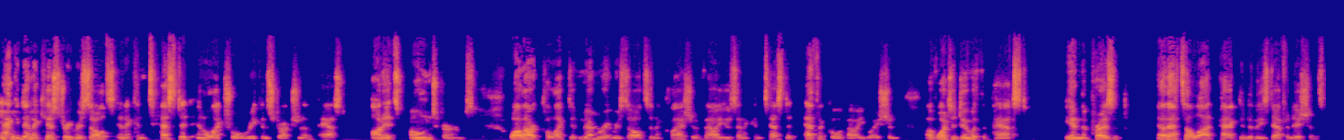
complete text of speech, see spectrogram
Mm-hmm. Academic history results in a contested intellectual reconstruction of the past on its own terms, while our collective memory results in a clash of values and a contested ethical evaluation of what to do with the past in the present. Now, that's a lot packed into these definitions.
